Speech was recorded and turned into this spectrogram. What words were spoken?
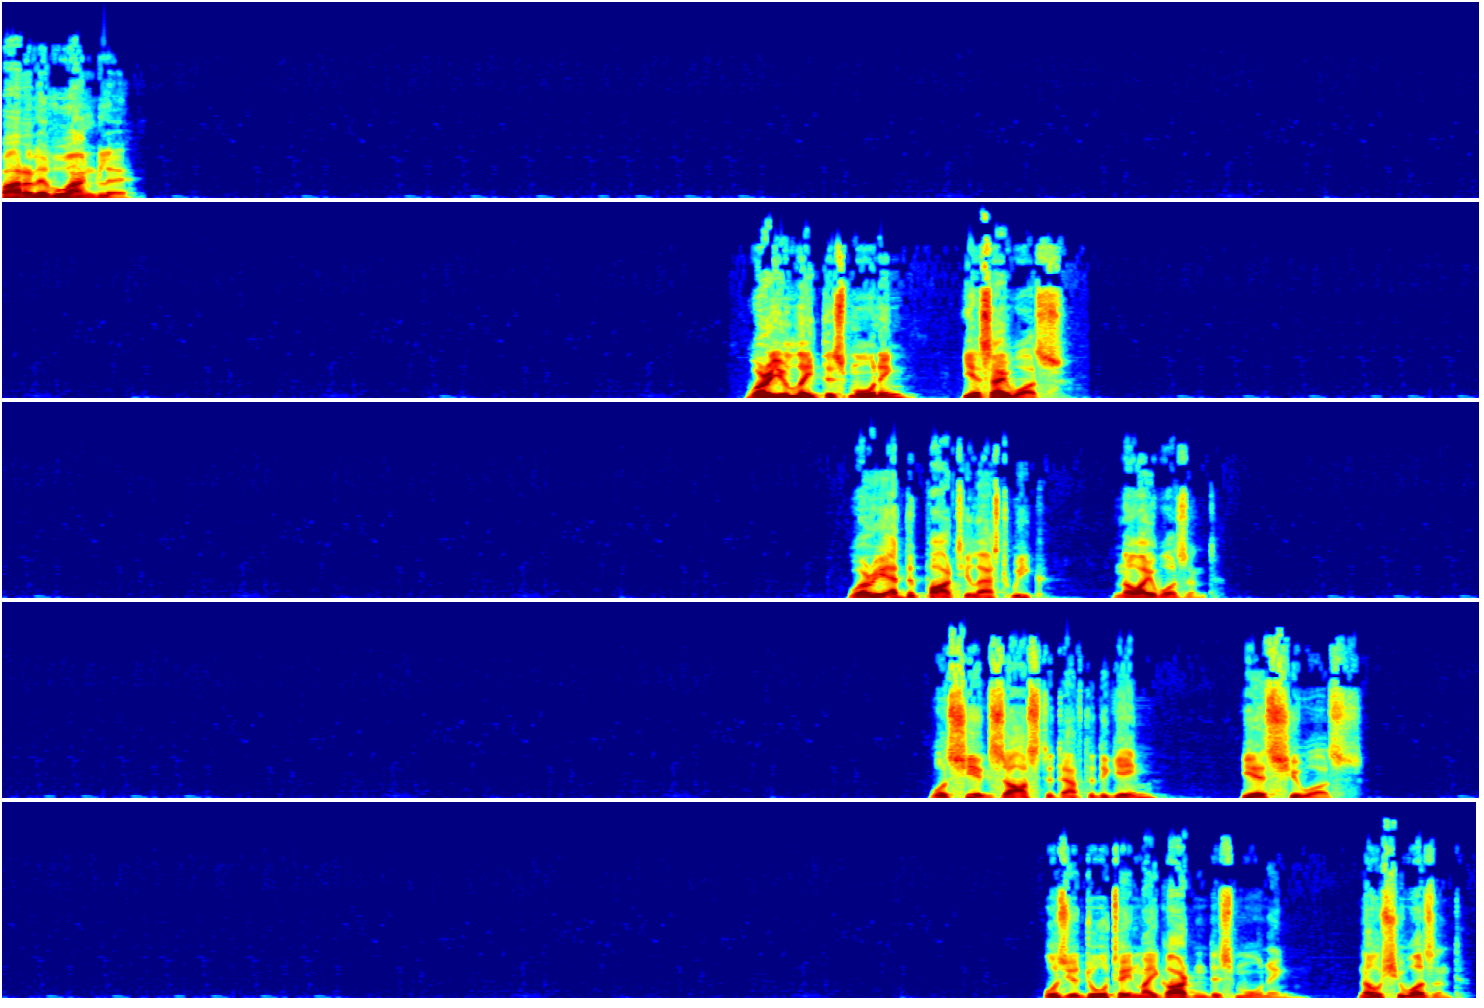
Parlez-vous anglais? Were you late this morning? Yes, I was. Were you at the party last week? No, I wasn't. Was she exhausted after the game? Yes, she was. Was your daughter in my garden this morning? No, she wasn't.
